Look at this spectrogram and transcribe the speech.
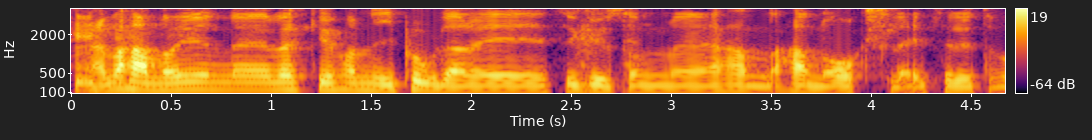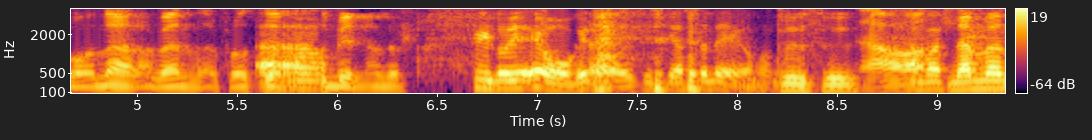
Nej, men Han har ju en, eh, verkar ju ha en ny polare, ser ut som eh, han, han och Oxlade ser ut att vara nära vänner från senaste ja, bilden. Fyller ju år idag, vi fick gratulera honom. Precis. Ja. Han var 20, Nej, men,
